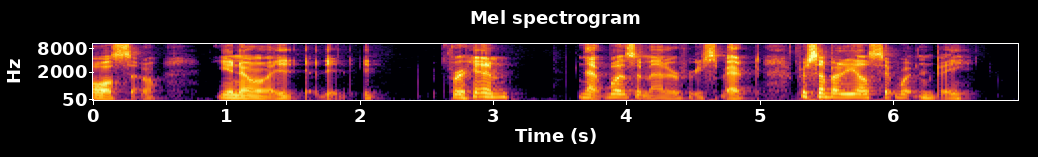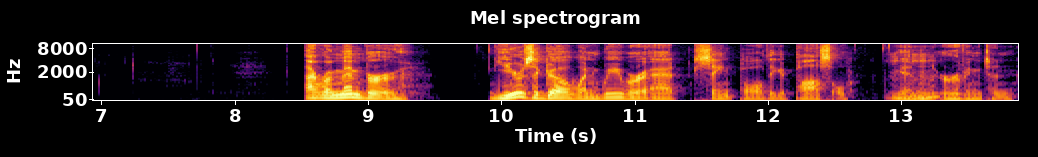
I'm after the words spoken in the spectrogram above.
also. You know, it, it, it for him that was a matter of respect. For somebody else, it wouldn't be. I remember years ago when we were at St. Paul the Apostle in Mhm. Irvington,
